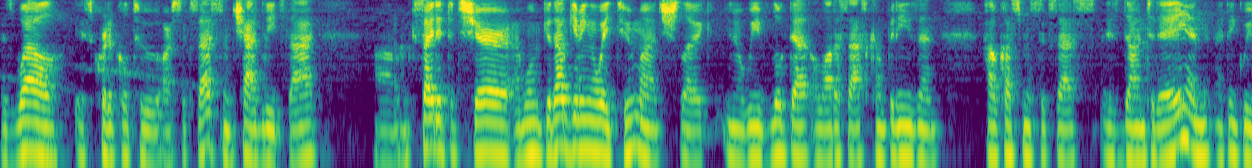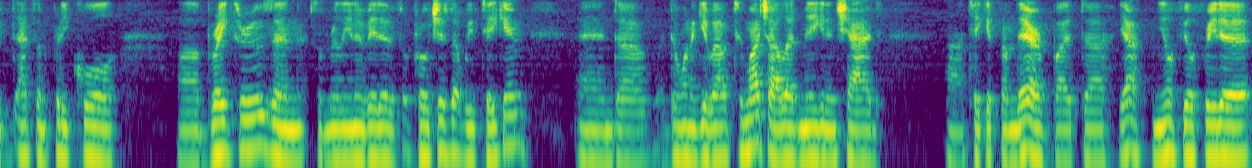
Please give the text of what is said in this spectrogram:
as well is critical to our success. And Chad leads that. Um, I'm excited to share, I won't, without giving away too much, like, you know, we've looked at a lot of SaaS companies and how customer success is done today. And I think we've had some pretty cool uh, breakthroughs and some really innovative approaches that we've taken. And uh, I don't want to give out too much. I'll let Megan and Chad uh, take it from there. But uh, yeah, Neil, feel free to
